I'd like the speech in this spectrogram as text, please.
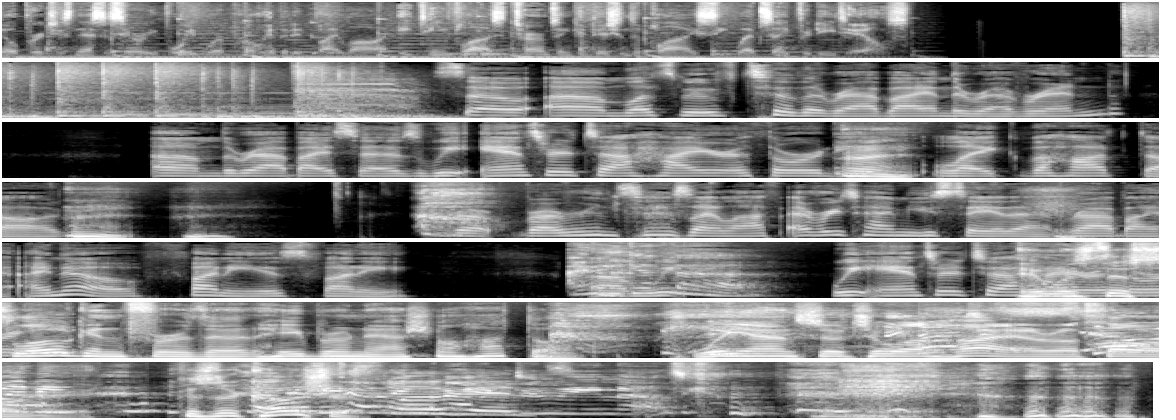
No purchase necessary. Void where prohibited by law. 18 plus terms and conditions apply. See website for details. So um, let's move to the rabbi and the reverend. Um, the rabbi says, We answer to a higher authority, All right. like the hot dog. All right, all right. Re- Reverend says, I laugh every time you say that. Rabbi, I know. Funny is funny. I didn't get we, that. We answer to a It higher was the authority. slogan for the Hebrew National Hot Dog. we answer to a higher authority because they're kosher. It's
